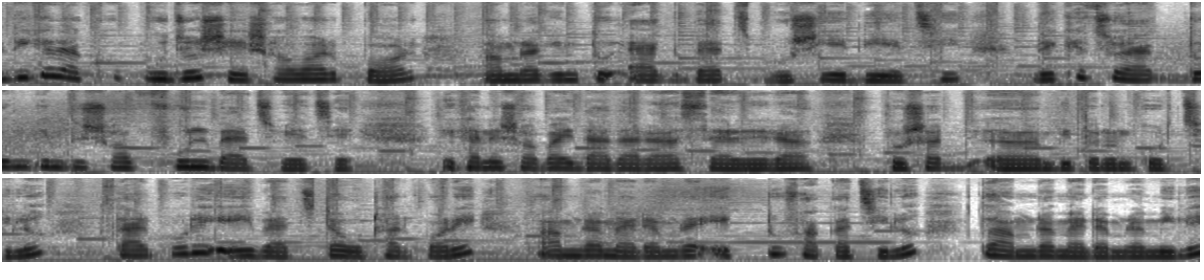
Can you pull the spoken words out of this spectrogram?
এদিকে দেখো, পুজো শেষ হওয়ার পর আমরা কিন্তু এক ব্যাচ বসিয়ে দিয়েছি। দেখেছ, একদম কিন্তু সব ফুল ব্যাচ হয়েছে। এখানে সবাই দাদারা, স্যারেরা প্রসাদ বিতরণ করছিল। তারপরে এই ব্যাচটা ওঠার পরে আমরা ম্যাডামরা একটু ফাঁকা ছিল, তো আমরা ম্যাডামরা মিলে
